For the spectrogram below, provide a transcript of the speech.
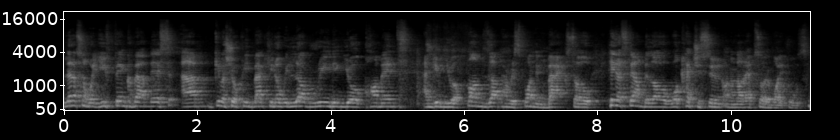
Let us know what you think about this. Um, give us your feedback. You know, we love reading your comments and giving you a thumbs up and responding back. So hit us down below. We'll catch you soon on another episode of BollyFools.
